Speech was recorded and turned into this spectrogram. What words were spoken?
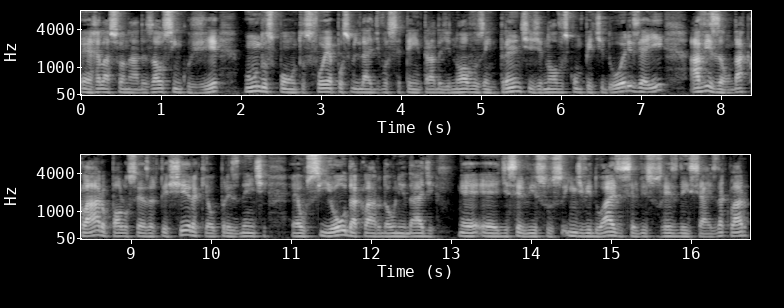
é, relacionadas ao 5G. Um dos pontos foi a possibilidade de você ter entrada de novos entrantes, de novos competidores, e aí a visão da Claro, Paulo César Teixeira, que é o presidente, é o CEO da Claro, da unidade é, é, de serviços individuais e serviços residenciais da Claro,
